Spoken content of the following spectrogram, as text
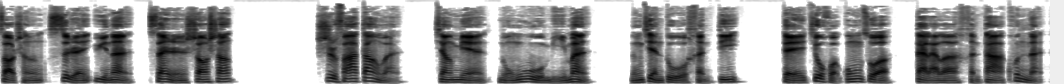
造成四人遇难、三人烧伤。事发当晚，江面浓雾弥漫，能见度很低，给救火工作带来了很大困难。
